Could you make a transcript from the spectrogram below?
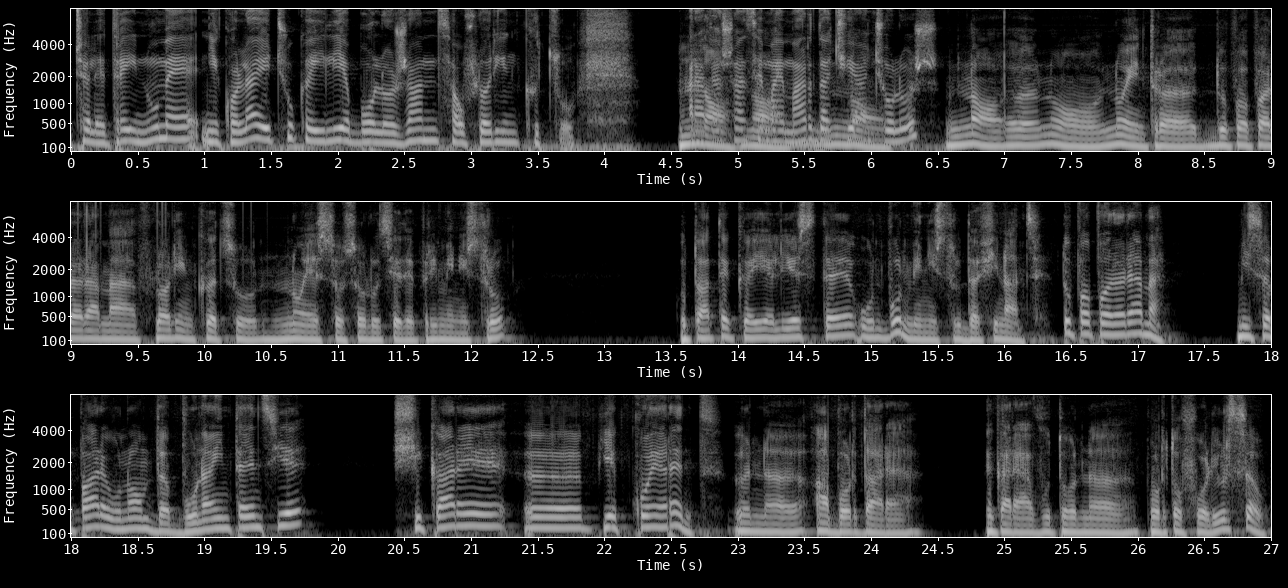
cele trei nume, Nicolae Ciucă, Ilie Bolojan sau Florin Câțu. Ar avea șanse no, mai mari Dacian no, Cioloș? Nu, nu, nu intră. După părerea mea, Florin Cățu nu este o soluție de prim-ministru, cu toate că el este un bun ministru de finanțe. După părerea mea, mi se pare un om de bună intenție și care uh, e coerent în uh, abordarea pe care a avut-o în uh, portofoliul său.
